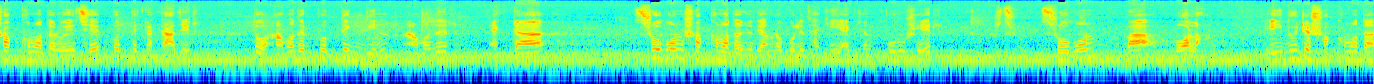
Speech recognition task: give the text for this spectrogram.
সক্ষমতা রয়েছে প্রত্যেকটা কাজের। তো আমাদের প্রত্যেক দিন আমাদের একটা শ্রবণ সক্ষমতা যদি আমরা বলে থাকি একজন পুরুষের শ্রবণ বা বলা, এই দুইটা সক্ষমতা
